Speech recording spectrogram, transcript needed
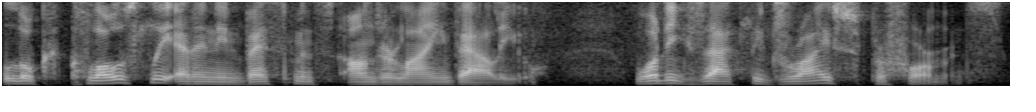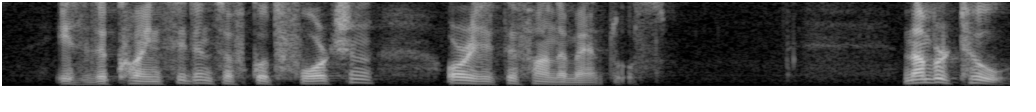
look closely at an investment's underlying value. What exactly drives performance? Is it a coincidence of good fortune or is it the fundamentals? Number two,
